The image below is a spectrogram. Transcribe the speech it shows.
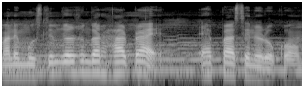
মানে মুসলিম জনসংখ্যার হার প্রায় এক পার্সেন্টেরও কম।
